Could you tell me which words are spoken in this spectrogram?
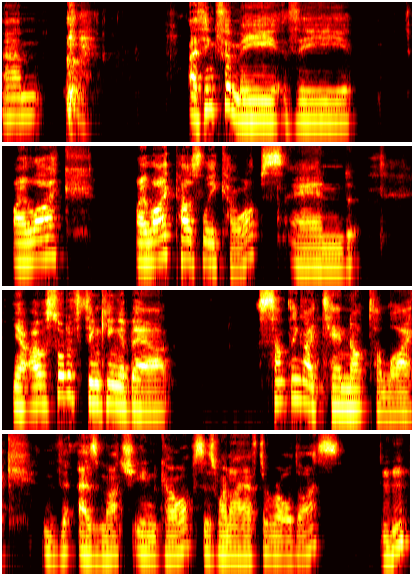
Um, I think for me, the I like I like puzzly co-ops, and yeah, I was sort of thinking about something I tend not to like th- as much in co-ops is when I have to roll dice. Mhm.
